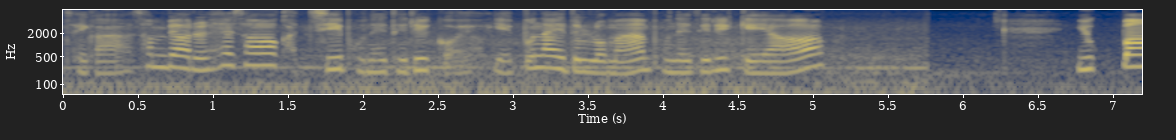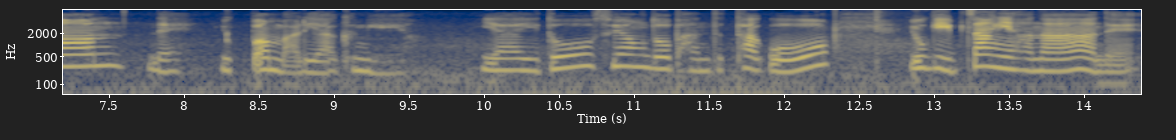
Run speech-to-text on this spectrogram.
제가 선별을 해서 같이 보내드릴 거예요. 예쁜 아이들로만 보내드릴게요. 6번, 네, 6번 마리아 금이에요. 이 아이도 수영도 반듯하고 여기 입장이 하나, 네,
